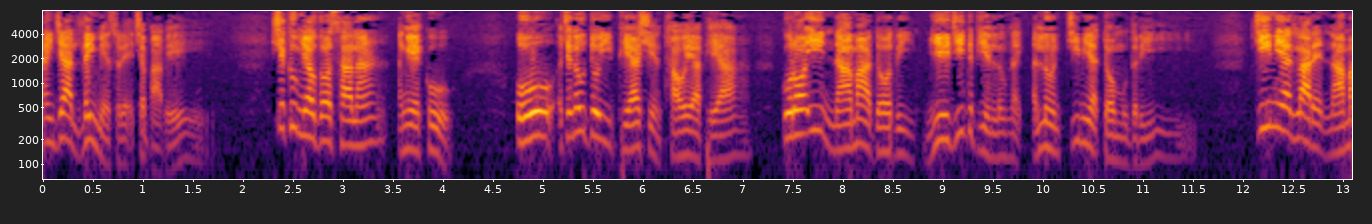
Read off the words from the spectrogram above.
နိုင်ကြလိမ့်မယ်ဆိုတဲ့အချက်ပါပဲရှစ်ခုမြောက်သောဆာလံအငယ်ကိုအိုးအကျွန်ုပ်တို့၏ဖျားရှင်ထာဝရဖျားကိုတော်ဤနာမတော်သည်မြေကြီးတစ်ပြင်လုံး၌အလွန်ကြီးမြတ်တော်မူသည်ကြီးမြတ်လှတဲ့နာမ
